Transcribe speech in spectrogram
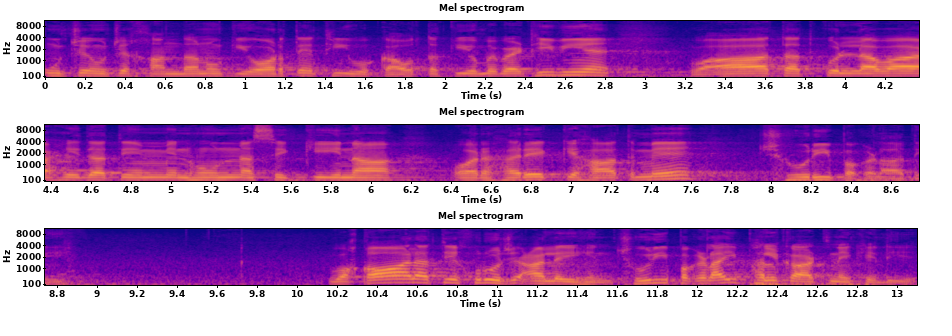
اونچے اونچے خاندانوں کی عورتیں تھیں وہ گاؤ تکیوں میں بیٹھی ہوئی ہیں وہ آتت کل واحد منہن سکینہ اور ہر ایک کے ہاتھ میں چھری پکڑا دی وقالت خروج علیہ چھری پکڑائی پھل کاٹنے کے لیے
